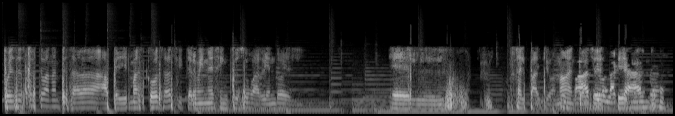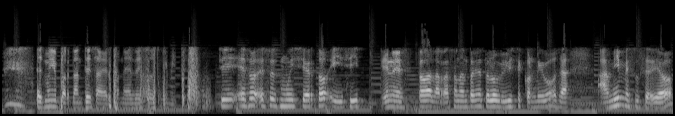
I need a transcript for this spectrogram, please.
pues después te van a empezar a pedir más cosas y termines incluso barriendo el, el el patio, ¿no? Entonces Es, muy, importante saber poner esos límites. Sí, eso eso es muy cierto y sí tienes toda la razón, Antonio, tú lo viviste conmigo, o sea, a mí me sucedió,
